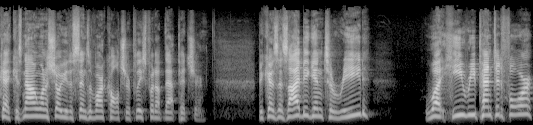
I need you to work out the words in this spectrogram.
Okay, because now I want to show you the sins of our culture. Please put up that picture. Because as I begin to read what he repented for,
